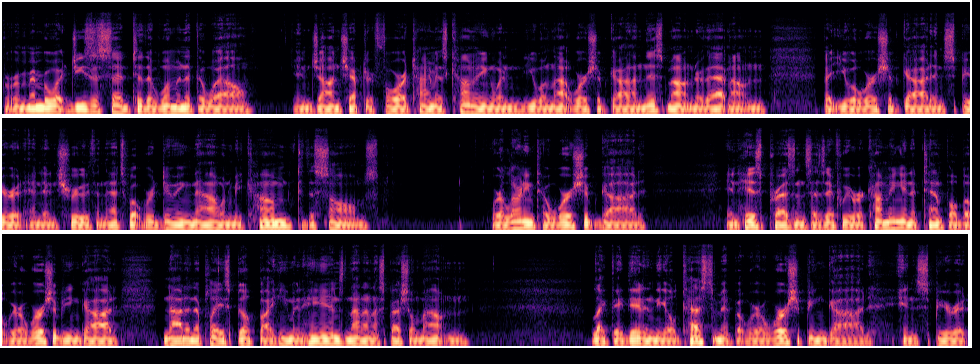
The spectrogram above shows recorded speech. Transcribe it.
But remember what Jesus said to the woman at the well in John chapter 4 a time is coming when you will not worship God on this mountain or that mountain, but you will worship God in spirit and in truth. And that's what we're doing now when we come to the Psalms. We're learning to worship God in His presence as if we were coming in a temple, but we are worshiping God not in a place built by human hands, not on a special mountain like they did in the Old Testament, but we're worshiping God in spirit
